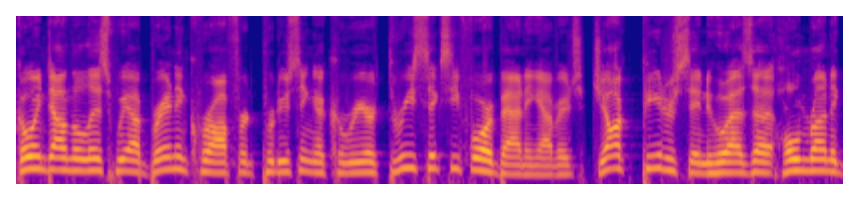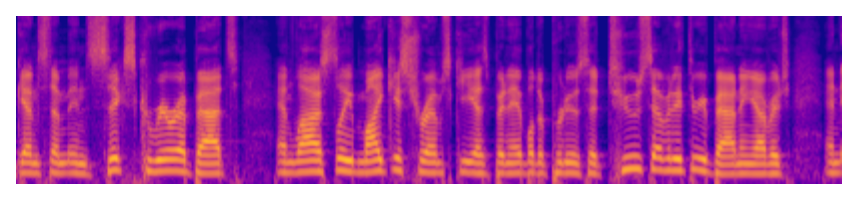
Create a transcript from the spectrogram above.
Going down the list, we have Brandon Crawford producing a career 364 batting average, Joc Pederson, who has a home run against him in six career at bats, and lastly, Mike Yastrzemski has been able to produce a 273 batting average and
